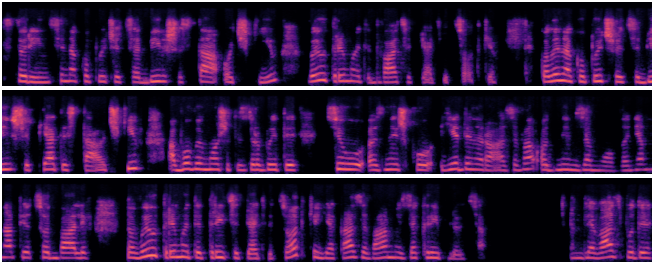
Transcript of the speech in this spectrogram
сторінці накопичиться більше 100 очків, ви отримуєте 25%. Коли накопичується більше 500 очків, або ви можете зробити цю е, знижку єдиноразово одним замовленням на 500 балів, то ви отримаєте 35%, яка за вами закріплюється. Для вас буде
